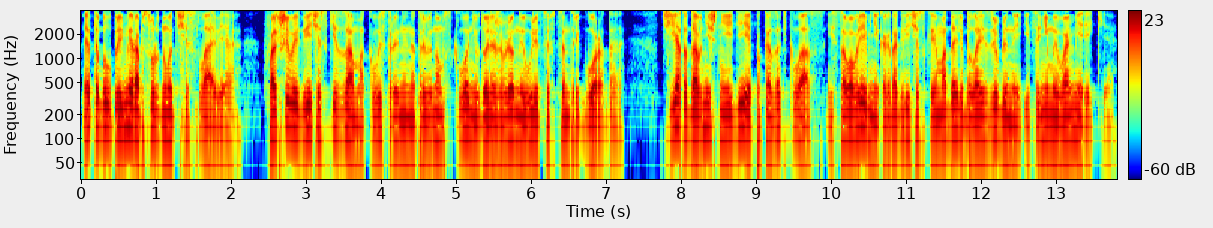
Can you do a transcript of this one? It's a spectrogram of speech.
Это был пример абсурдного тщеславия. Фальшивый греческий замок, выстроенный на травяном склоне вдоль оживленной улицы в центре города. Чья-то давнишняя идея показать класс, из того времени, когда греческая модель была излюбленной и ценимой в Америке.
